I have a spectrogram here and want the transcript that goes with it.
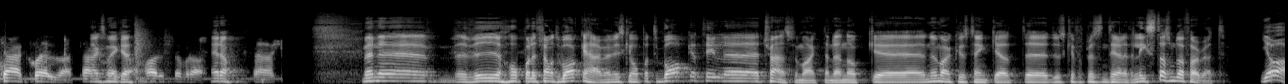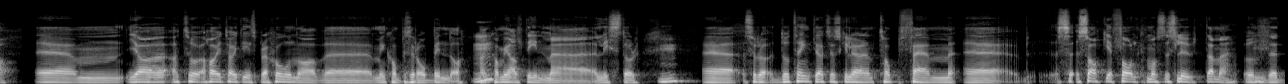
tack själva. Tack så mycket. Ha det så bra. Hej då. Tack. Men eh, vi hoppar lite fram och tillbaka här men vi ska hoppa tillbaka till eh, transfermarknaden och eh, nu Marcus tänker jag att eh, du ska få presentera en liten lista som du har förberett. Ja, ehm, jag har ju tagit inspiration av eh, min kompis Robin då. Han kommer ju alltid in med listor. Eh, så då, då tänkte jag att jag skulle göra en topp fem s- saker folk måste sluta med under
